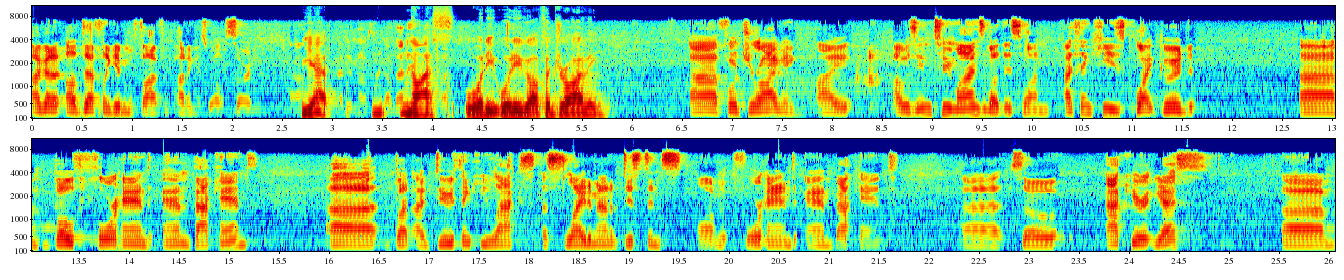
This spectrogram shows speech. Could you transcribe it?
I got. I'll definitely give him a five for putting as well. Sorry. Uh, Yeah. I didn't know if I got that in. Nice. What do you What do you got for driving? Uh, for driving, I I was in two minds about this one. I think he's quite good, um, both forehand and backhand. Uh, but I do think he lacks a slight amount of distance on forehand and backhand. Uh, so accurate, yes, um,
